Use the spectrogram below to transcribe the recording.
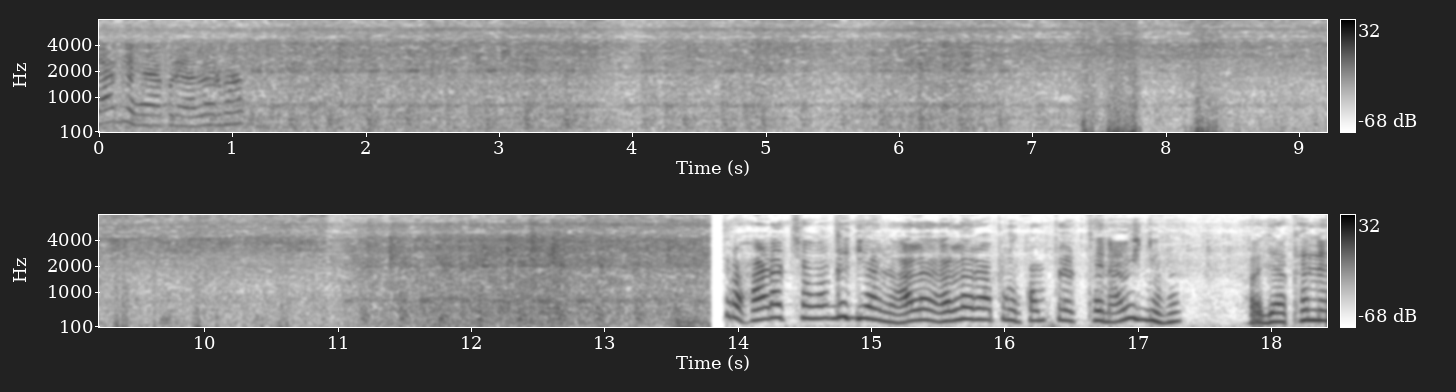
લાગે છે આપણે હલરમાં સાડા છ વાગી ગયા ને હાલ, હલર આપણું કમ્પ્લીટ થઈને આવી ગયું હું. હજા આખે ને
